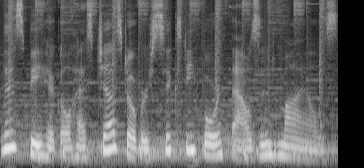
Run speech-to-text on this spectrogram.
This vehicle has just over 64,000 miles.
